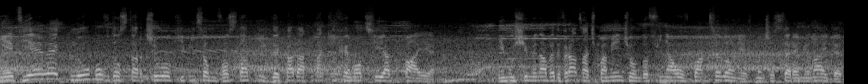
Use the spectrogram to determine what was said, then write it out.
Niewiele klubów dostarczyło kibicom w ostatnich dekadach takich emocji jak Bayern. Nie musimy nawet wracać pamięcią do finału w Barcelonie z Manchesterem United.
